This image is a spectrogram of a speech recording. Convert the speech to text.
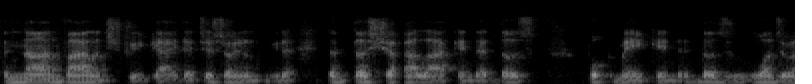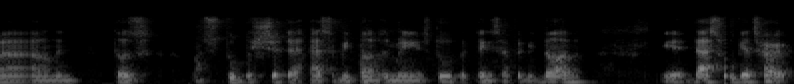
the non-violent street guy that just you know that does Shylock and that does bookmaking, that does runs around and does stupid shit that has to be done. A million stupid things have to be done. That's who gets hurt.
